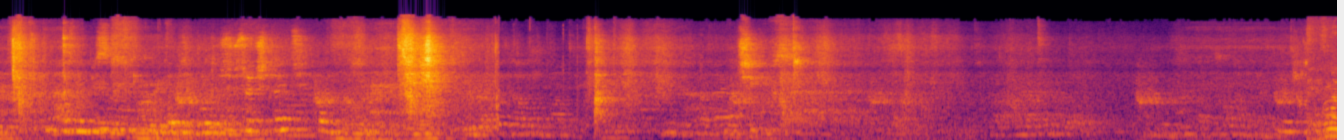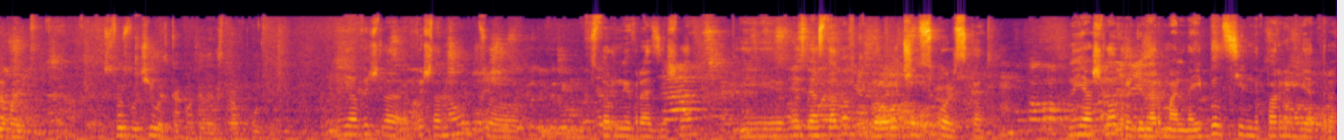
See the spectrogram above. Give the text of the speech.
читайте. Ну, надо понять, что случилось, как вот это штрафпункт? Ну, Я вышла, вышла на улицу, в сторону Евразии шла, и возле остановки было очень скользко. Но я шла вроде нормально, и был сильный порыв ветра.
